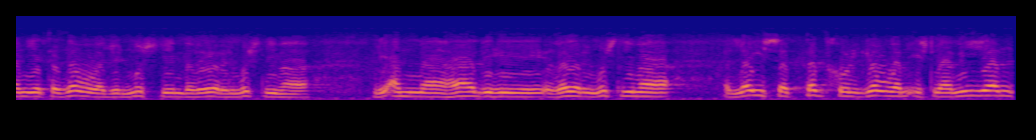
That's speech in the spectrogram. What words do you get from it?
أن يتزوج المسلم بغير المسلمة لأن هذه غير المسلمة ليست تدخل جوا إسلاميا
